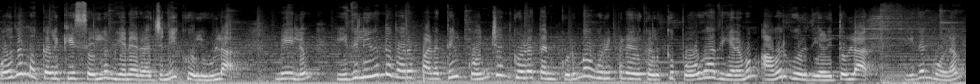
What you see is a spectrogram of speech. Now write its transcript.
பொதுமக்களுக்கே செல்லும் என ரஜினி கூறியுள்ளார். மேலும் இதிலிருந்து வரும் பணத்தில் கொஞ்சம் கூட தன் குடும்ப உறுப்பினர்களுக்கு போகாது எனவும் அவர் உறுதியளித்துள்ளார். இதன் மூலம்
